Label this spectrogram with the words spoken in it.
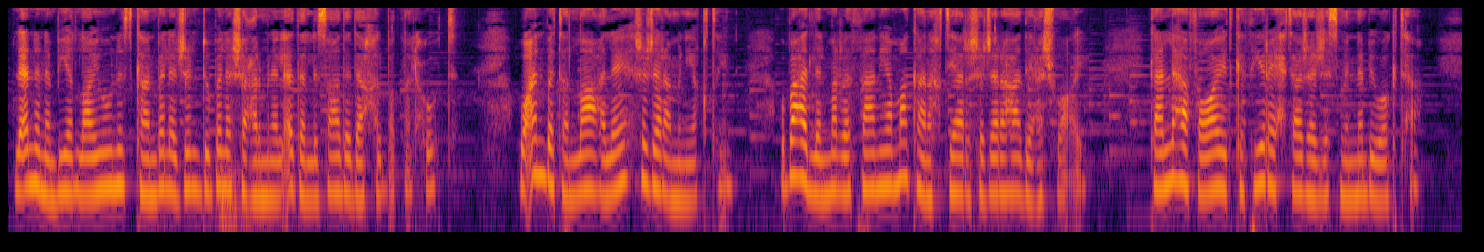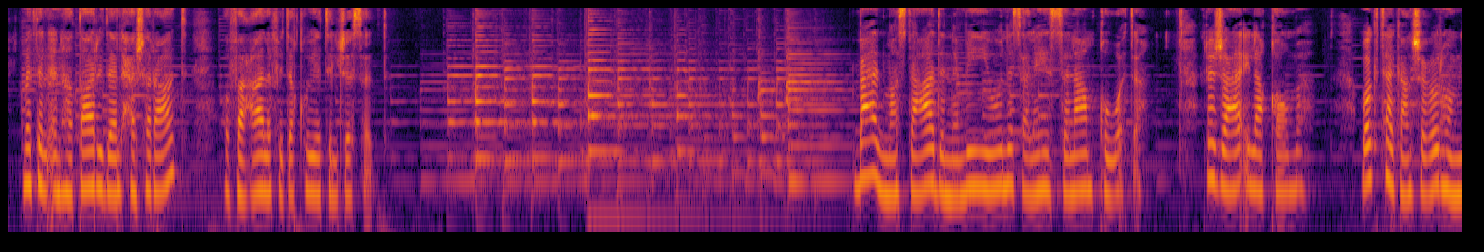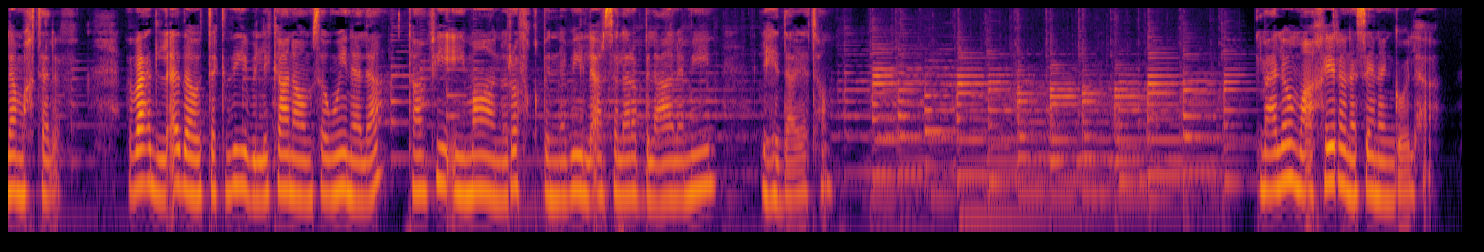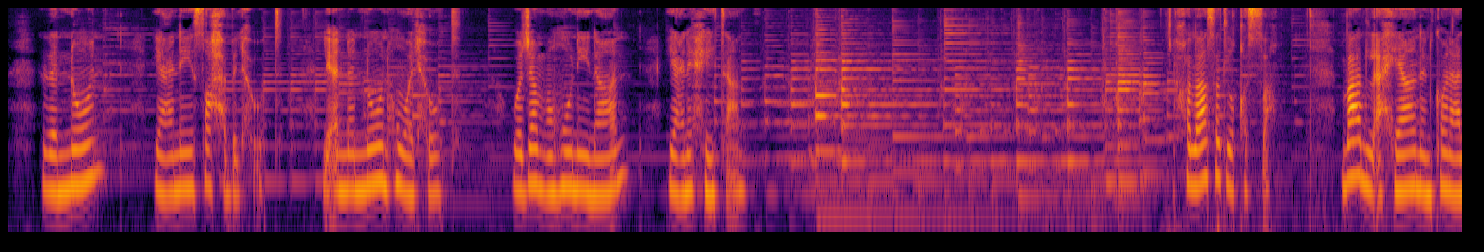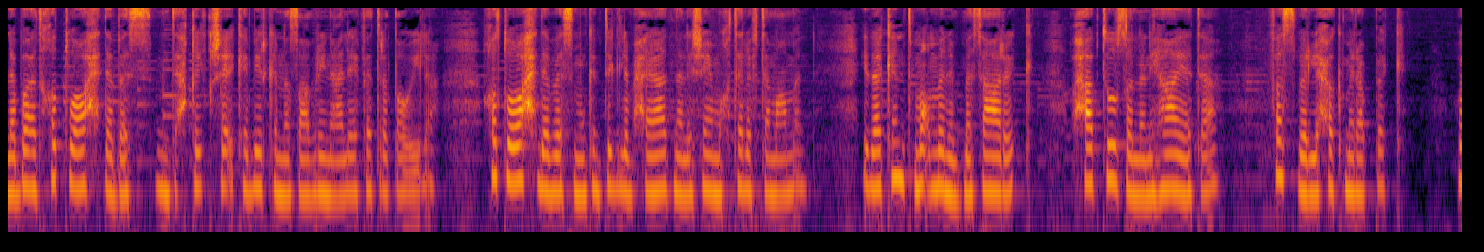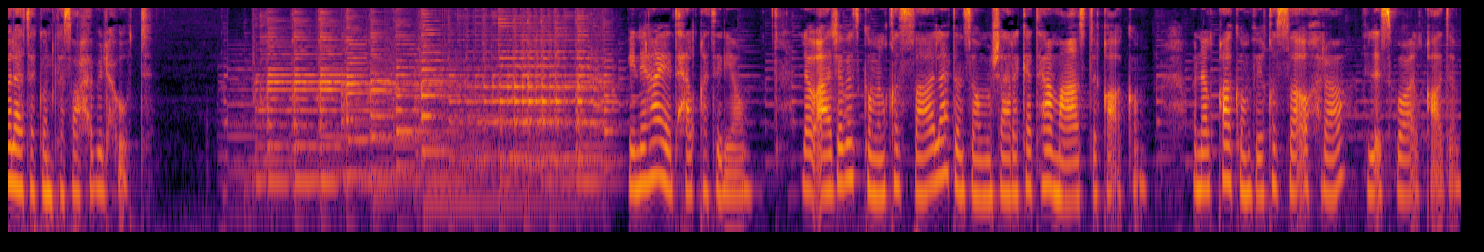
لأن نبي الله يونس كان بلا جلد وبلا شعر من الأذى اللي صاده داخل بطن الحوت. وأنبت الله عليه شجرة من يقطين وبعد للمرة الثانية ما كان اختيار الشجرة هذه عشوائي. كان لها فوائد كثيرة يحتاجها جسم النبي وقتها. مثل إنها طاردة الحشرات وفعالة في تقوية الجسد. بعد ما استعاد النبي يونس عليه السلام قوته رجع إلى قومه. وقتها كان شعورهم لا مختلف. فبعد الأذى والتكذيب اللي كانوا مسوينه له كان في إيمان ورفق بالنبي اللي أرسل رب العالمين لهدايتهم. معلومة أخيرة نسينا نقولها. ذنون يعني صاحب الحوت لأن النون هو الحوت وجمعه نينان يعني حيتان. خلاصة القصة. بعض الأحيان نكون على بعد خطوة واحدة بس من تحقيق شيء كبير كنا صابرين عليه فترة طويلة. خطوة واحدة بس ممكن تقلب حياتنا لشيء مختلف تماما. إذا كنت مؤمن بمسارك وحاب توصل لنهايته فاصبر لحكم ربك. ولا تكن كصاحب الحوت. في نهاية حلقة اليوم لو أعجبتكم القصة لا تنسوا مشاركتها مع أصدقائكم ونلقاكم في قصة أخرى في الأسبوع القادم.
